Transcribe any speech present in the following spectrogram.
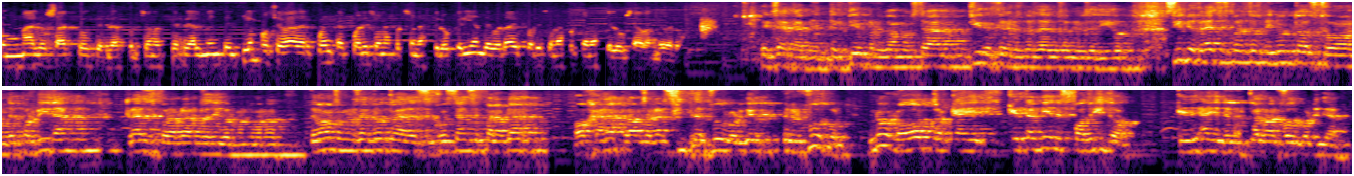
en malos actos de las personas que realmente el tiempo se va a dar cuenta cuáles son las personas que lo querían de verdad y cuáles son las personas que lo usaban de verdad. Exactamente, el tiempo nos va a mostrar quiénes eran los verdaderos amigos de Diego. Silvio, gracias por estos minutos con De Por Vida, gracias por hablarnos de Diego Armando Te vamos a conocer otras circunstancias para hablar. Ojalá podamos hablar sí del fútbol, pero el fútbol, no lo otro que hay, que también es podrido que hay en el entorno del fútbol boliviano.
